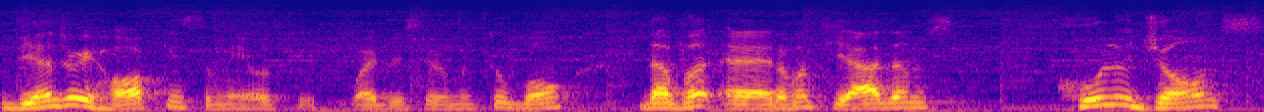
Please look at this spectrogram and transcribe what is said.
DeAndre Hopkins, também outro wide receiver muito bom. Davan, é, Davante Adams, Julio Jones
